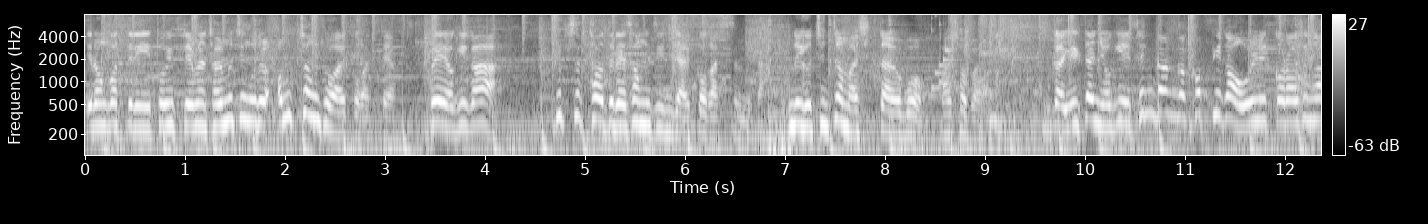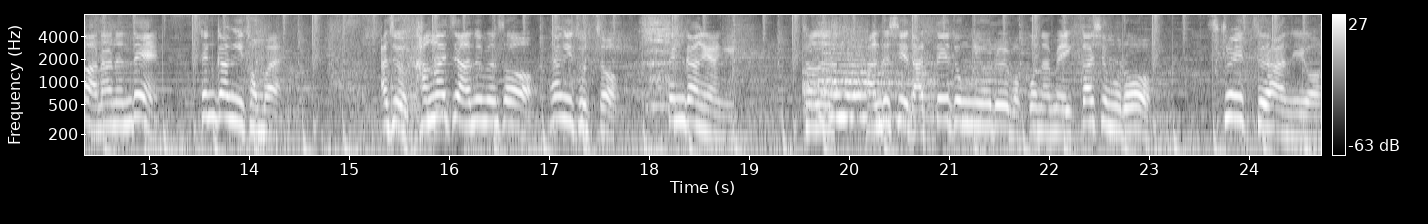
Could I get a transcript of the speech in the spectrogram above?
이런 것들이 도입되면 젊은 친구들 엄청 좋아할 것 같아요. 왜 여기가 힙스터들의 성지인지 알 것 같습니다. 근데 이거 진짜 맛있다, 여보. 마셔봐요. 그러니까 일단 여기 생강과 커피가 어울릴 거라고 생각 안 하는데 생강이 정말 아주 강하지 않으면서 향이 좋죠. 생강 향이. 저는 반드시 라떼 종류를 먹고 나면 입가심으로 스트레이트한 이거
